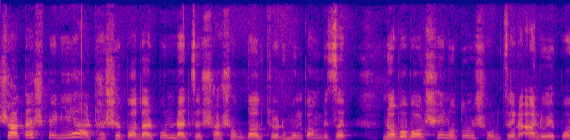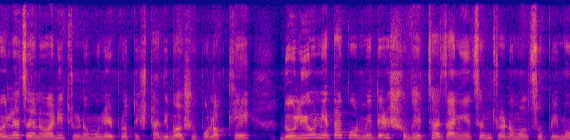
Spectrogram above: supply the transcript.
সাতাশ পেরিয়ে আঠাশে পদার্পণ রাজ্যের শাসক দল তৃণমূল কংগ্রেসের। নববর্ষে নতুন সূর্যের আলোয় পয়লা জানুয়ারি তৃণমূলের প্রতিষ্ঠা দিবস উপলক্ষে দলীয় নেতা কর্মীদের শুভেচ্ছা জানিয়েছেন তৃণমূল সুপ্রিমো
